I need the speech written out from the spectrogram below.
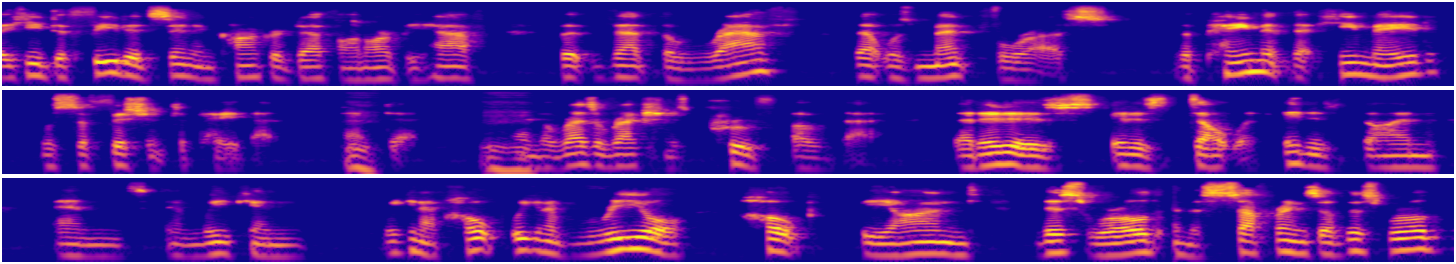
that he defeated sin and conquered death on our behalf, but that the wrath that was meant for us, the payment that he made was sufficient to pay that, that mm-hmm. debt mm-hmm. and the resurrection is proof of that that it is it is dealt with it is done and and we can we can have hope we can have real hope beyond this world and the sufferings of this world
